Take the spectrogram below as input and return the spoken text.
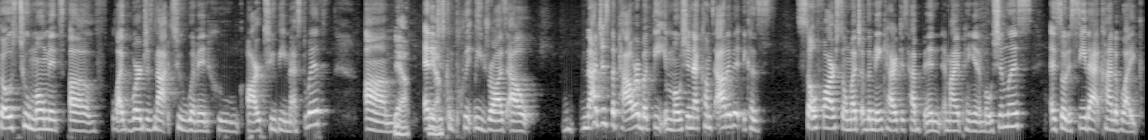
those two moments of like we're just not two women who are to be messed with. Um Yeah, and it yeah. just completely draws out not just the power but the emotion that comes out of it because so far so much of the main characters have been in my opinion emotionless. And so to see that kind of like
